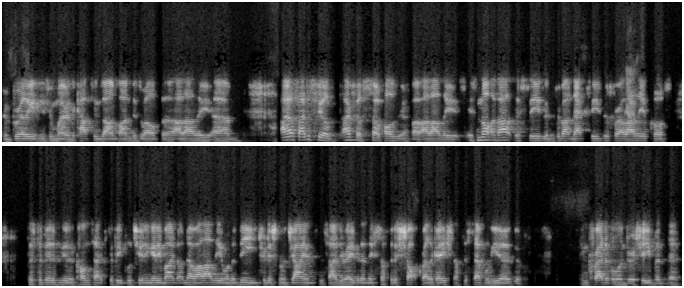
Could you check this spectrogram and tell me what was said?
been brilliant. He's been wearing the captain's armband as well for Al Ahly. Um, I also I just feel I feel so positive about Al Ahly. It's, it's not about this season; it's about next season for Al. Yeah. Of course, just a bit of you know, context to people tuning in who might not know. Al Ahly are one of the traditional giants in Saudi Arabia. Then they suffered a shock relegation after several years of incredible underachievement that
